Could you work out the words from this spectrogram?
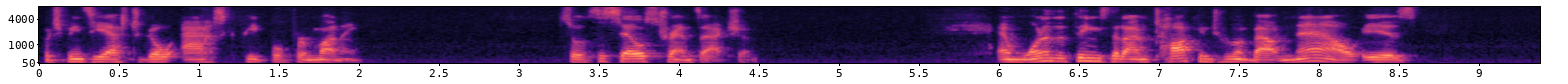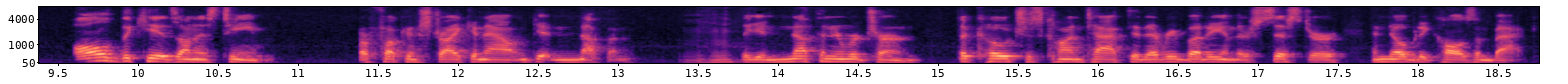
which means he has to go ask people for money. So it's a sales transaction. And one of the things that I'm talking to him about now is all the kids on his team are fucking striking out and getting nothing. Mm-hmm. They get nothing in return. The coach has contacted everybody and their sister, and nobody calls them back.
